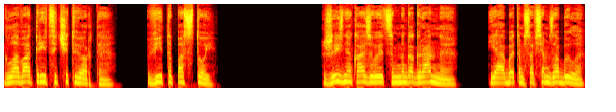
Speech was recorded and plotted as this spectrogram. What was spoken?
Глава 34. Вита, постой. Жизнь, оказывается, многогранная. Я об этом совсем забыла,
